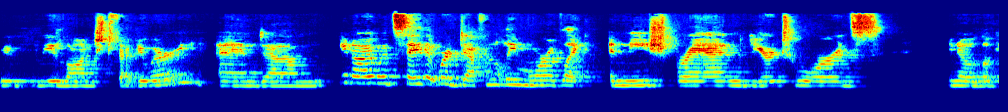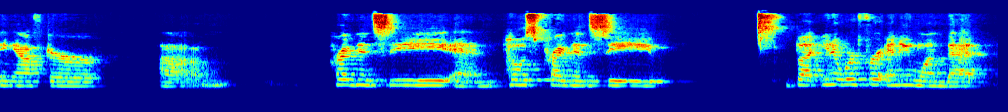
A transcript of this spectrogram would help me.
we, we launched February. And, um, you know, I would say that we're definitely more of like a niche brand geared towards, you know, looking after um, pregnancy and post pregnancy. But, you know, we're for anyone that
